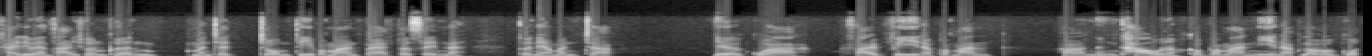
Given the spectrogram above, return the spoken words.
ใครที่เป็นสายชวนเพื่อนมันจะโจมตีประมาณแปดเปอร์เซ็นต์นะตัวเนี้ยมันจะเยอะกว่าสายฟรีนะประมาณอ่าหนึ่งเท่าเนาะก็ประมาณนี้นะครับ เราก็กด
